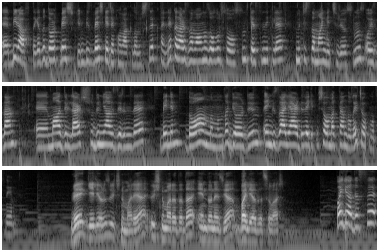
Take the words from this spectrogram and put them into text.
e, bir hafta ya da 4-5 gün biz 5 gece konaklamıştık. Hani ne kadar zamanınız olursa olsun kesinlikle müthiş zaman geçiriyorsunuz. O yüzden e, Maldivler şu dünya üzerinde benim doğa anlamında gördüğüm en güzel yerdi ve gitmiş olmaktan dolayı çok mutluyum. Ve geliyoruz 3 numaraya. 3 numarada da Endonezya Bali Adası var. Bali Adası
